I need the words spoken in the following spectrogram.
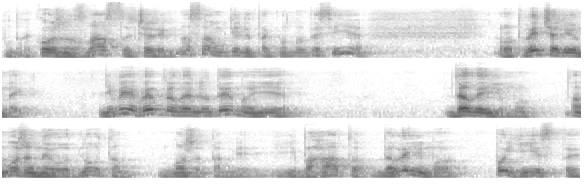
Так, Кожен з нас це чарівник. На самом деле так воно десь і є. От ви чарівник. І ви вибрали людину і дали йому, а може не одну, там, може там і багато, дали йому поїсти.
